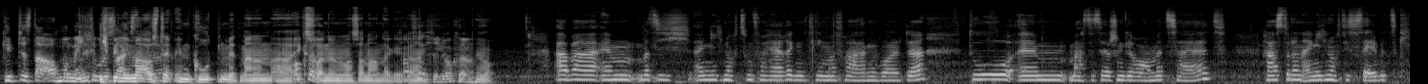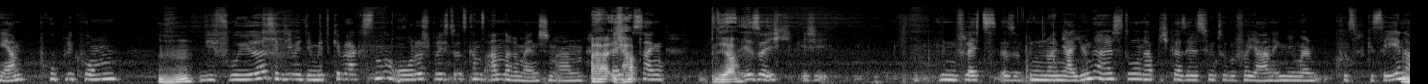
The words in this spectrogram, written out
Gibt es da auch Momente, wo Ich du bin sagst, immer aus dem, im Guten mit meinen äh, Ex-Freundinnen auseinandergegangen. Tatsächlich, okay. Ja. Aber ähm, was ich eigentlich noch zum vorherigen Thema fragen wollte, du ähm, machst das ja schon geraume Zeit. Hast du dann eigentlich noch dasselbe Kernpublikum Mhm. wie früher? Sind die mit dir mitgewachsen oder sprichst du jetzt ganz andere Menschen an? Äh, ich hab- muss sagen, Ja. also ich, ich bin vielleicht, also bin nur ein Jahr jünger als du und habe dich quasi als YouTuber vor Jahren irgendwie mal kurz gesehen, Mhm.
